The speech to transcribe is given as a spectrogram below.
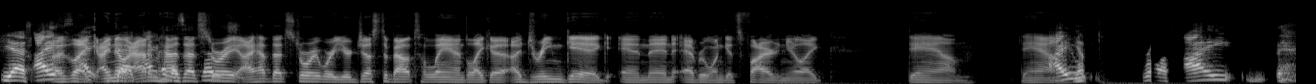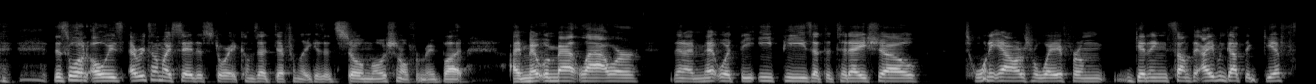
Yes, I, I was like, I, know Jack, Adam have has that story. very- I have that story where you're just about to land like a, a dream gig, and then everyone gets fired, and you're like, damn, damn. I Yep. Ross, I this one always every time I say this story, it comes out differently because it's so emotional for me. But I met with Matt Lauer, then I met with the EPs at the Today Show, 20 hours away from getting something. I even got the gift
